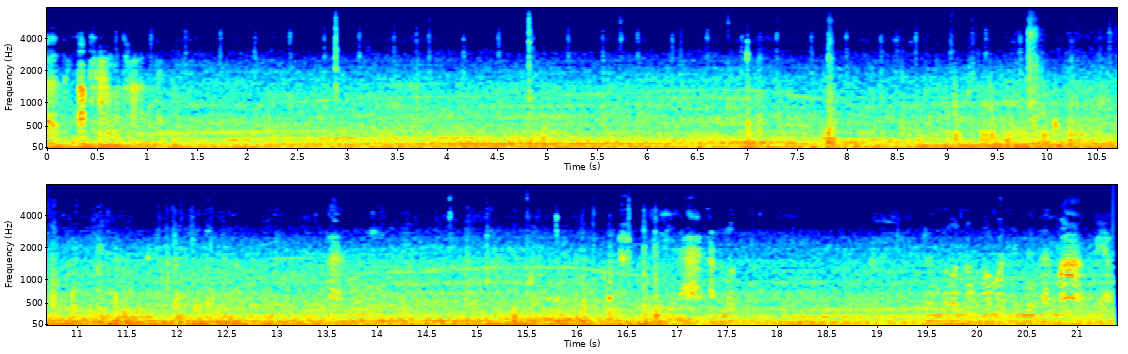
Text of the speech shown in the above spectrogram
เออตัดทางมาถามไป ข้างนู้นนี่นี่นะขันรถโดนโดนต้องเขามาถึงหนึ่งกัน มากแบบ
